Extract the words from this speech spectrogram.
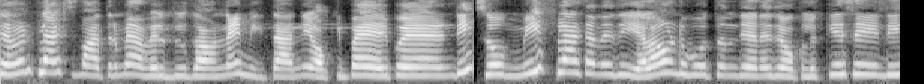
సెవెన్ ఫ్లాట్స్ మాత్రమే అవైలబుల్గా ఉన్నాయి. మిగతా అన్ని ఆక్యుపై అయిపోయాయండి. సో మీ ఫ్లాట్ అనేది ఎలా ఉండబోతుంది అనేది ఒక లుక్ వేసేయండి.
